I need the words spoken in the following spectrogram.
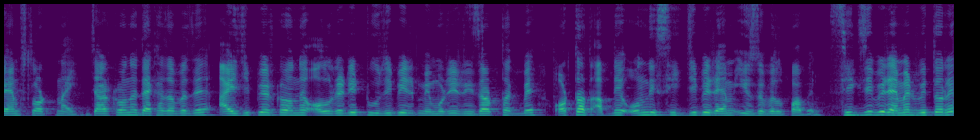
র্যাম স্লট নাই। যার কারণে দেখা যাবে যে আইজিপি এর কারণে অলরেডি টু জিবির মেমোরি রিজার্ভ থাকবে। অর্থাৎ আপনি only six GB RAM usable পাবেন। সিক্স জিবি র্যামের ভিতরে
